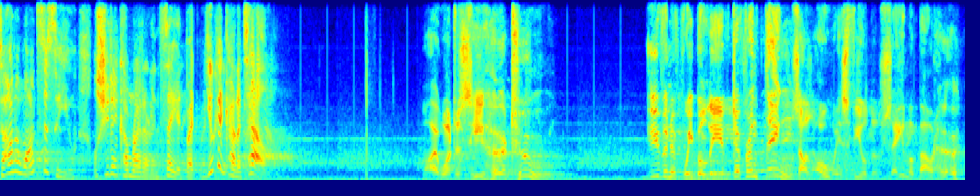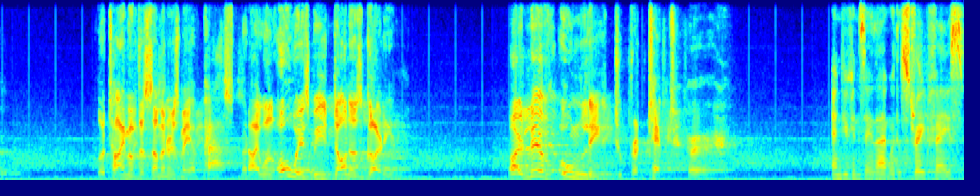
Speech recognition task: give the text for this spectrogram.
Donna wants to see you. Well, she didn't come right out and say it, but you can kind of tell. I want to see her too. Even if we believe different things, I'll always feel the same about her. The time of the summoners may have passed, but I will always be Donna's guardian. I live only to protect her. And you can say that with a straight face?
